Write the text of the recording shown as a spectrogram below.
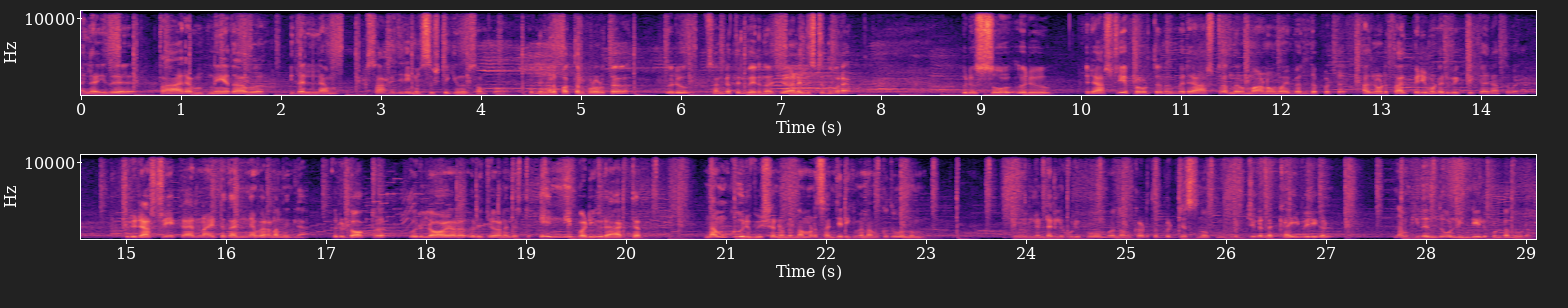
അല്ല ഇത് താരം നേതാവ് ഇതെല്ലാം സാഹചര്യങ്ങൾ സൃഷ്ടിക്കുന്ന ഒരു സംഭവം ഇപ്പം നിങ്ങൾ പത്രപ്രവർത്തക ഒരു സംഘത്തിൽ വരുന്ന ജേർണലിസ്റ്റ് എന്ന് പറയാം. ഒരു സോ ഒരു രാഷ്ട്രീയ പ്രവർത്തകർ രാഷ്ട്ര നിർമ്മാണവുമായി ബന്ധപ്പെട്ട് അതിനോട് താല്പര്യമുള്ള ഒരു വ്യക്തിക്ക് അതിനകത്ത് വരാം. ഒരു രാഷ്ട്രീയക്കാരനായിട്ട് തന്നെ വരണമെന്നില്ല. ഒരു ഡോക്ടർ ഒരു ലോയർ ഒരു ജേർണലിസ്റ്റ് എനിബടി ഒരു ആക്ടർ നമുക്കൊരു വിഷനുണ്ട് നമ്മൾ സഞ്ചരിക്കുമ്പോൾ നമുക്ക് തോന്നും ലണ്ടനിൽ കൂടി പോകുമ്പോൾ നമുക്ക് അടുത്ത ബ്രിഡ്ജസ് നോക്കും ബ്രിഡ്ജുകളുടെ കൈവരികൾ നമുക്കിത് എന്തുകൊണ്ട് ഇന്ത്യയിൽ കൊണ്ടുവന്നുകൂടാ?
